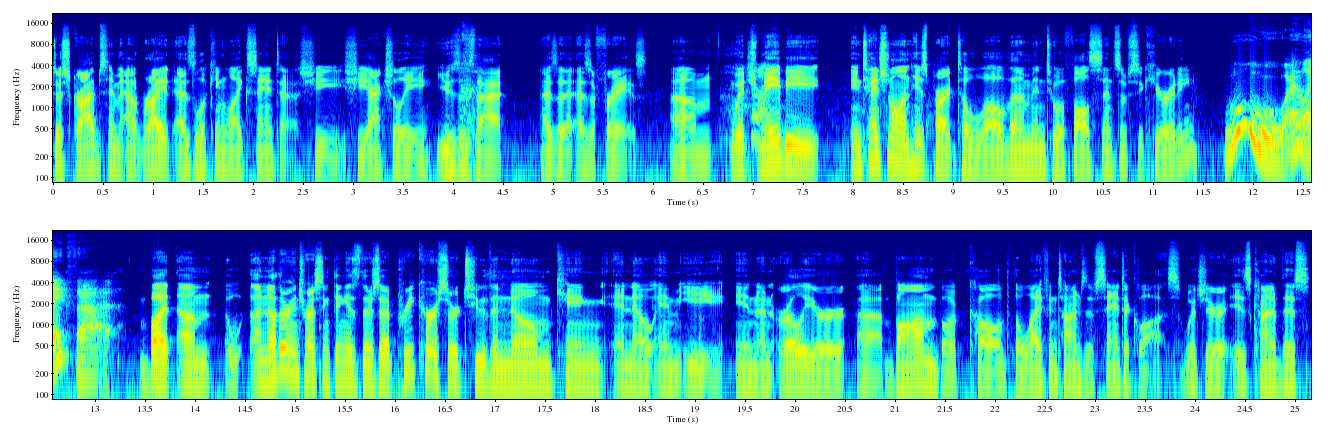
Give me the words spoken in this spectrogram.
describes him outright as looking like Santa. She she actually uses that as a as a phrase, um, which may be intentional on his part to lull them into a false sense of security. Ooh, I like that. But um, another interesting thing is there's a precursor to the Gnome King N O M E in an earlier uh, Baum book called The Life and Times of Santa Claus, which are, is kind of this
